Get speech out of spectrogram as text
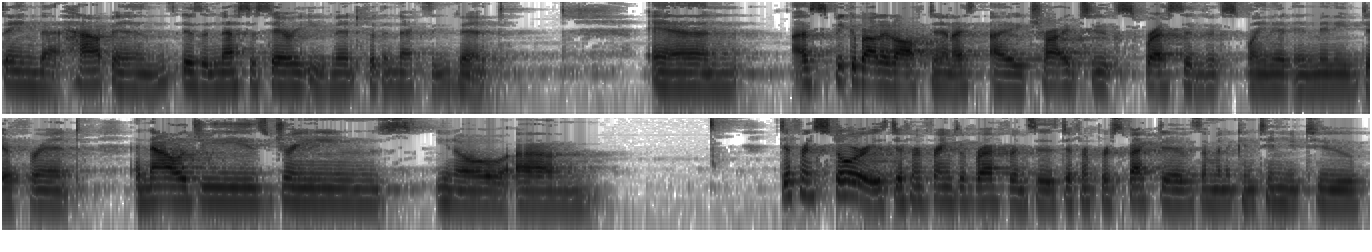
thing that happens is a necessary event for the next event. And I speak about it often. I, I try to express it and explain it in many different analogies, dreams, you know, um, different stories, different frames of references, different perspectives. I'm going to continue to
